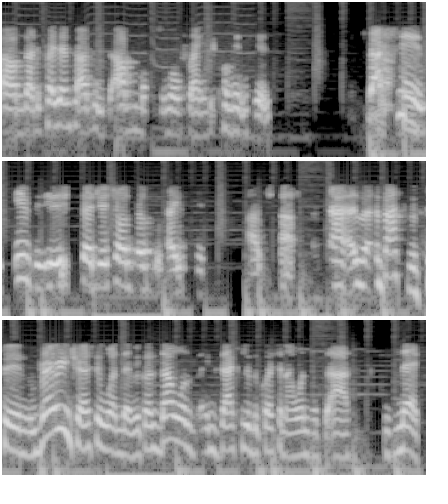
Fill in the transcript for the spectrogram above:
um, that the present athletes have more to offer in the coming years. That's if, if the federation does the right. Uh, uh, that's the thing. Very interesting one there because that was exactly the question I wanted to ask next.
